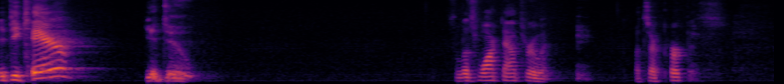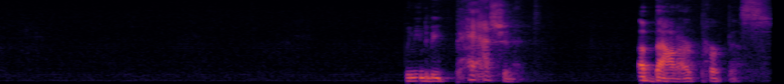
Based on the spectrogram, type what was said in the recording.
If you care, you do. So let's walk down through it. What's our purpose? We need to be passionate about our purpose.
